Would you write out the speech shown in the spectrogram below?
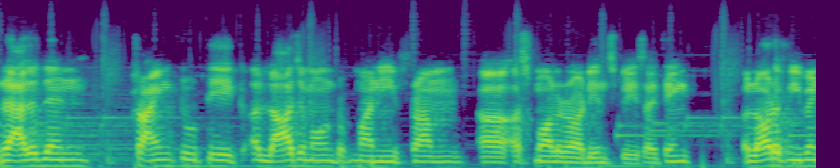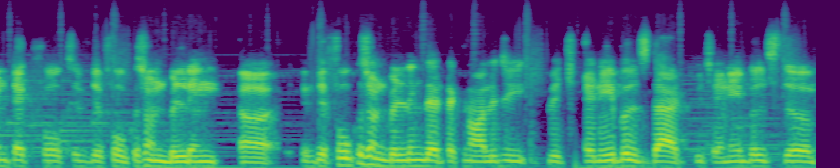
rather than trying to take a large amount of money from uh, a smaller audience base. I think a lot of event tech folks if they focus on building uh, if they focus on building their technology which enables that which enables the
